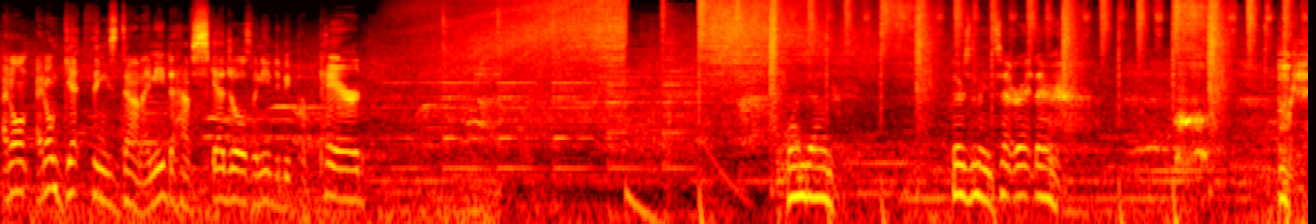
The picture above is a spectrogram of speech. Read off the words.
I don't, I don't get things done. I need to have schedules, I need to be prepared. One down. There's the main set right there. Okay.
